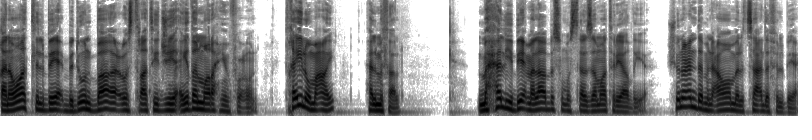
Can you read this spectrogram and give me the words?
قنوات للبيع بدون بائع واستراتيجية أيضا ما راح ينفعون. تخيلوا معاي هالمثال. محل يبيع ملابس ومستلزمات رياضية. شنو عنده من عوامل تساعده في البيع؟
